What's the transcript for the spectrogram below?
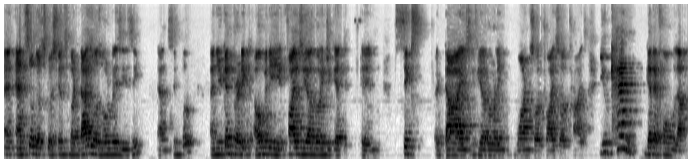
and answer those questions. But dice was always easy and simple and you can predict how many files you are going to get in six dice if you are rolling once or twice or thrice. You can get a formula,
